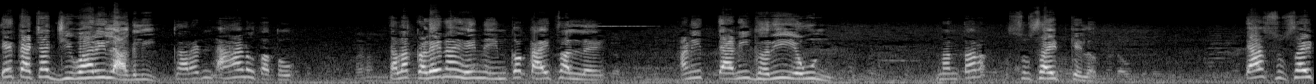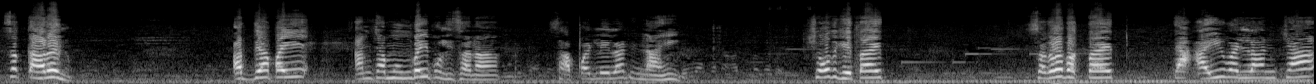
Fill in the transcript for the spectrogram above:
ते त्याच्या जिवारी लागली कारण लहान होता तो. त्याला कळे ना हे नेमकं काय चाललंय. आणि त्यांनी घरी येऊन नंतर सुसाईड केलं. त्या सुसाईडचं कारण अद्यापही आमच्या मुंबई पोलिसांना सापडलेलं नाही. शोध घेतायत सगळं बघतायत त्या आई वडिलांच्या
